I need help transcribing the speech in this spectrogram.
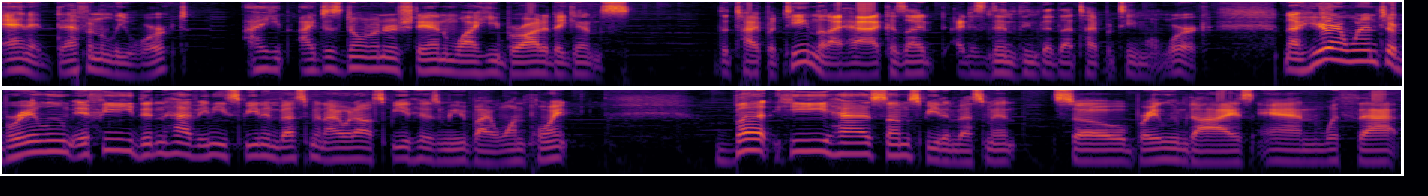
and it definitely worked. I, I just don't understand why he brought it against the type of team that I had because I, I just didn't think that that type of team would work. Now here I went into Breloom. If he didn't have any speed investment, I would outspeed his Mew by one point. But he has some speed investment, so Breloom dies, and with that,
